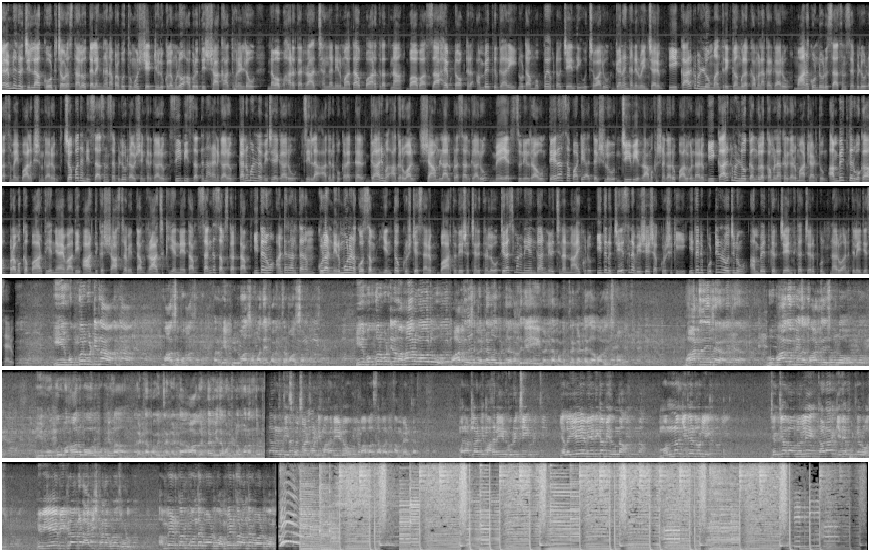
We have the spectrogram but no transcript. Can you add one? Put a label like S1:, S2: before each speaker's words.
S1: కరీంనగర్ జిల్లా కోర్టు చౌరస్తాలో తెలంగాణ ప్రభుత్వము షెడ్యూల్ కులములో అభివృద్ధి శాఖ ఆధ్వర్యంలో నవభారత రాజ్యాంగ నిర్మాత భారతరత్న బాబా సాహెబ్ డాక్టర్ అంబేద్కర్ గారి నూట ముప్పై ఒకటవ జయంతి ఉత్సవాలు ఘనంగా నిర్వహించారు. ఈ కార్యక్రమంలో మంత్రి గంగుల కమలాకర్ గారు మానకొండూరు శాసనసభ్యులు రసమై బాలకృష్ణ గారు చొప్పదండి శాసనసభ్యులు రవిశంకర్ గారు సిపి సత్యనారాయణ గారు కనుమల్ల విజయ గారు జిల్లా అదనపు కలెక్టర్ గారిమ అగర్వాల్ శ్యామ్ లాల్ ప్రసాద్ గారు మేయర్ సునీల్ రావు తెరాస పార్టీ అధ్యక్షులు జి. జీవి రామకృష్ణ గారు పాల్గొన్నారు. ఈ కార్యక్రమంలో గంగుల కమలాకర్ గారు మాట్లాడుతూ అంబేద్కర్ ఒక ప్రముఖ భారతీయ న్యాయవాది ఆర్థిక శాస్త్రవేత్త రాజకీయ నేత సంఘ సంస్కర్త. ఇతను అంటరాలితనం కుల నిర్మూలన కోసం ఎంతో కృషి చేశారు. భారతదేశ చరిత్రలో చిరస్మరణీయంగా నిలిచిన నాయకుడు ఇతను చేసిన విశేష కృషికి ఇతని పుట్టినరోజును అంబేద్కర్ జయంతిగా జరుపుకుంటున్నారు అని తెలియజేశారు.
S2: ఈ ముగ్గురు పుట్టిన మాసము మనకు ఏప్రిల్ మాసం అదే పవిత్ర మాసం. ఈ ముగ్గురు పుట్టిన మహానుభావులు భారతదేశ గడ్డ మీద పుట్టారు. అందుకే ఈ గడ్డ పవిత్ర గడ్డగా భావిస్తున్నాం. భారతదేశ భూభాగం మీద భారతదేశంలో ఈ ముగ్గురు మహానుభావులు పుట్టిన గడ్డ పవిత్ర గడ్డ ఆ గడ్డ మీద పుట్టడం మనందరం
S3: తీసుకొచ్చినటువంటి మహనీయుడు బాబాసాహెబ్ అంబేద్కర్. మరి అట్లాంటి మహనీయుని గురించి ఇలా ఏ వేదిక మీద ఉన్నా మొన్న గిదే లొల్లి జగ్జీవరావు లొల్లి కాడ గిదే పుట్టినరోజు. నువ్వు ఏ విగ్రహం కాడ ఆవిష్కరణ కూడా చూడు. అంబేద్కర్ కొందరు వాడు అంబేద్కర్ అందరు వాడు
